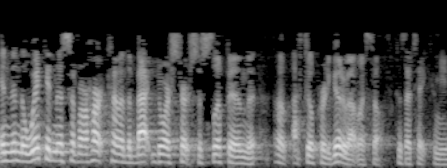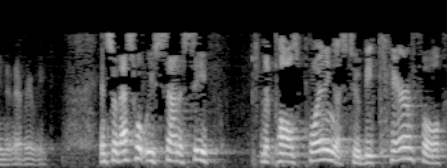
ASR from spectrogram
And then the wickedness of our heart, kind of the back door starts to slip in that oh, I feel pretty good about myself because I take communion every week. And so that's what we kind of see that Paul's pointing us to. Be careful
